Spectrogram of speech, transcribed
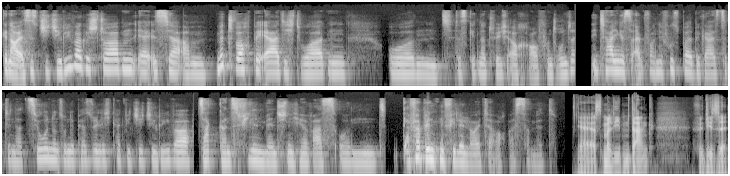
Genau, es ist Gigi Riva gestorben. Er ist ja am Mittwoch beerdigt worden. Und das geht natürlich auch rauf und runter. Italien ist einfach eine fußballbegeisterte Nation und so eine Persönlichkeit wie Gigi Riva sagt ganz vielen Menschen hier was und da verbinden viele Leute auch was damit. Ja, erstmal lieben Dank für diese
